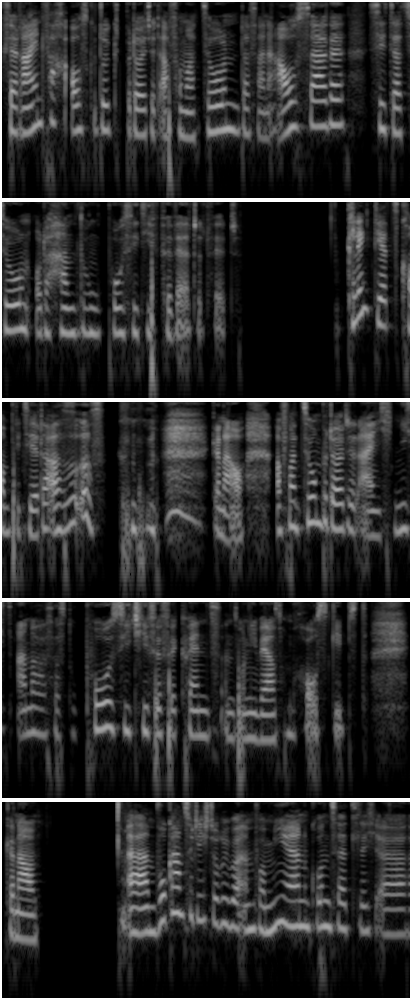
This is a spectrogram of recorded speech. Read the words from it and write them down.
Vereinfacht ausgedrückt bedeutet Affirmation, dass eine Aussage, Situation oder Handlung positiv bewertet wird. Klingt jetzt komplizierter, als es ist. genau. Affirmation bedeutet eigentlich nichts anderes, dass du positive Frequenz ins Universum rausgibst. Genau. Ähm, wo kannst du dich darüber informieren? Grundsätzlich äh,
